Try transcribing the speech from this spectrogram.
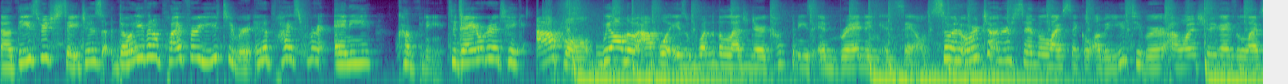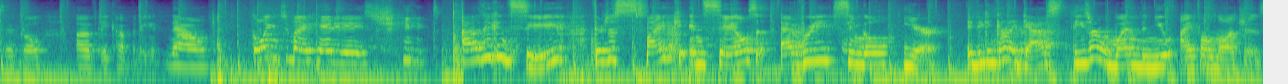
Now these three stages don't even apply for a YouTuber. It applies for any company. Today we're gonna take Apple. We all know Apple is one of the legendary companies in branding and sales. So in order to understand the life cycle of a YouTuber, I wanna show you guys the life cycle of a company. Now, going to my handy dandy sheet. As you can see, there's a spike in sales every single year. If you can kind of guess, these are when the new iPhone launches.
